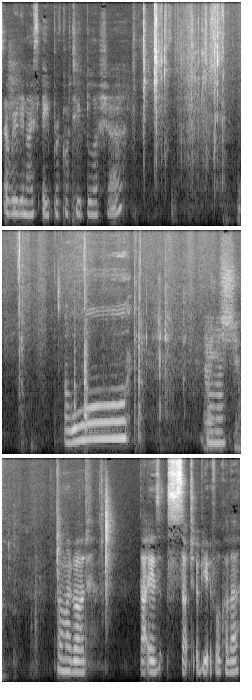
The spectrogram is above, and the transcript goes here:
that's a really nice apricotty blusher. Oh. Oh, oh my god. That is such a beautiful colour.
